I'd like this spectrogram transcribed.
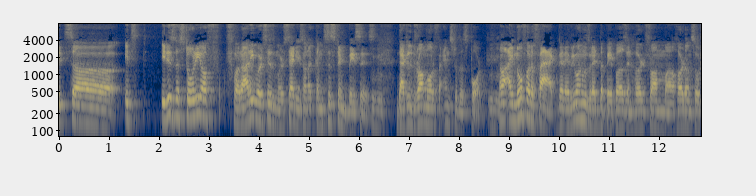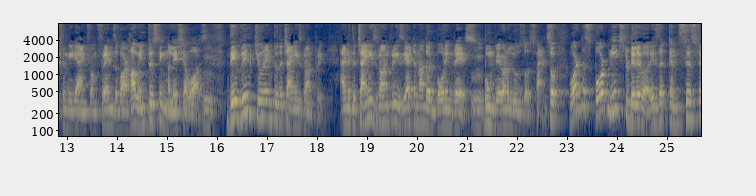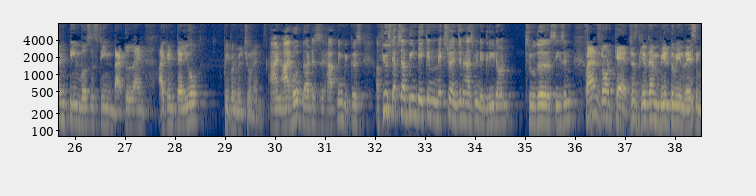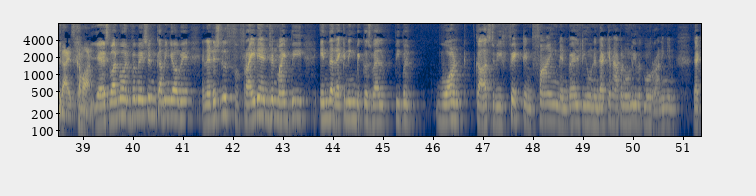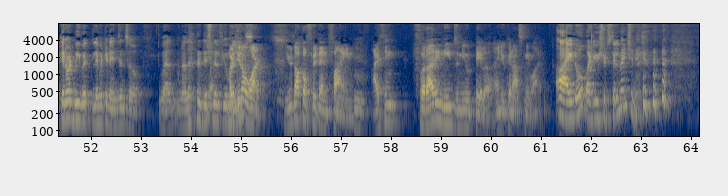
it's uh, it's it is the story of Ferrari versus Mercedes on a consistent basis that will draw more fans to the sport. Now, I know for a fact that everyone who's read the papers and heard from uh, heard on social media and from friends about how interesting Malaysia was, they will tune into the Chinese Grand Prix. And if the Chinese Grand Prix is yet another boring race, mm-hmm. boom, we're going to lose those fans. So, what the sport needs to deliver is a consistent team versus team battle, and I can tell you, people will tune in. And I hope that is happening because a few steps have been taken. An extra engine has been agreed on through the season. Fans don't care, just give them wheel to wheel racing, guys. Come on. Yes, one more information coming your way. An additional f- Friday engine might be in the reckoning because, well, people want cars to be fit and fine and well tuned, and that can happen only with more running, and that cannot be with limited engines. So, well, another additional few. Minutes. But you know what? You talk of fit and fine. Hmm. I think Ferrari needs a new tailor, and you can ask me why. I know, but you should still mention it.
